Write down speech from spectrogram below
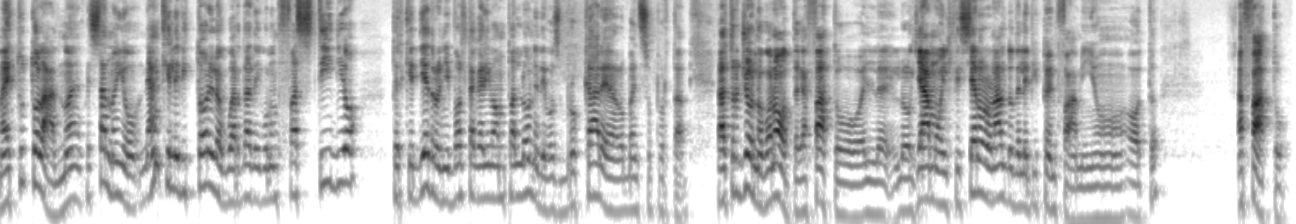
Ma è tutto l'anno, eh. Quest'anno io neanche le vittorie le ho guardate con un fastidio perché dietro ogni volta che arriva un pallone devo sbroccare, è una roba insopportabile. L'altro giorno con Hot che ha fatto, il, lo chiamo il Cristiano Ronaldo delle pippe infami, io, Hot, ha fatto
